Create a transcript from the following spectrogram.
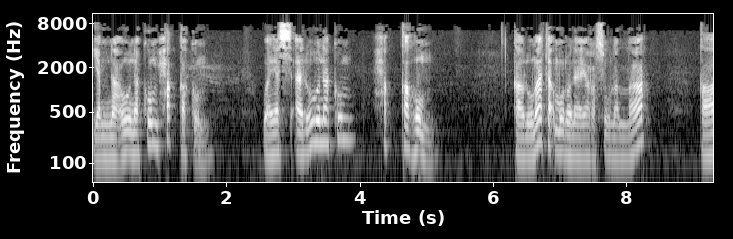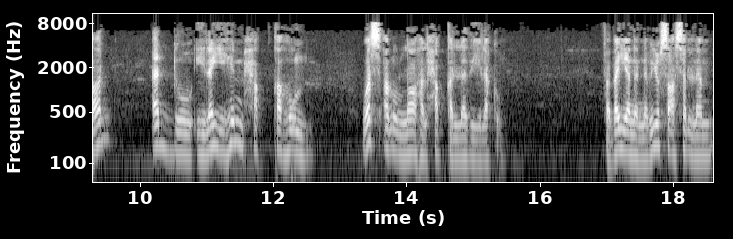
يمنعونكم حقكم ويسألونكم حقهم. قالوا ما تأمرنا يا رسول الله؟ قال أدوا إليهم حقهم واسألوا الله الحق الذي لكم. فبين النبي صلى الله عليه وسلم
